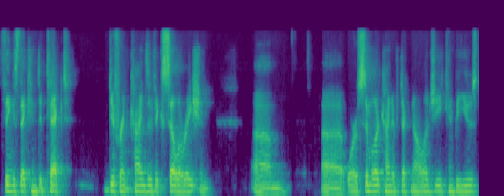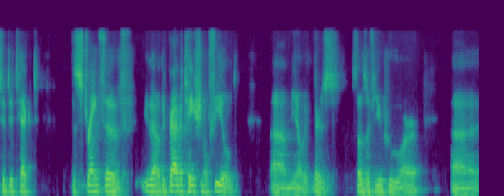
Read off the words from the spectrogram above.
things that can detect different kinds of acceleration um, uh, or a similar kind of technology can be used to detect the strength of you know the gravitational field. Um, you know, there's those of you who are uh,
